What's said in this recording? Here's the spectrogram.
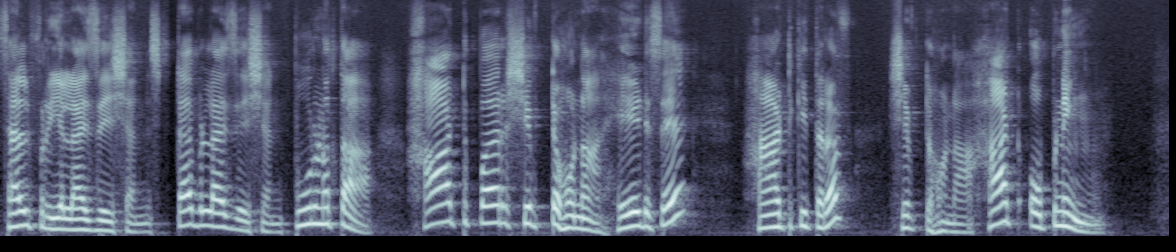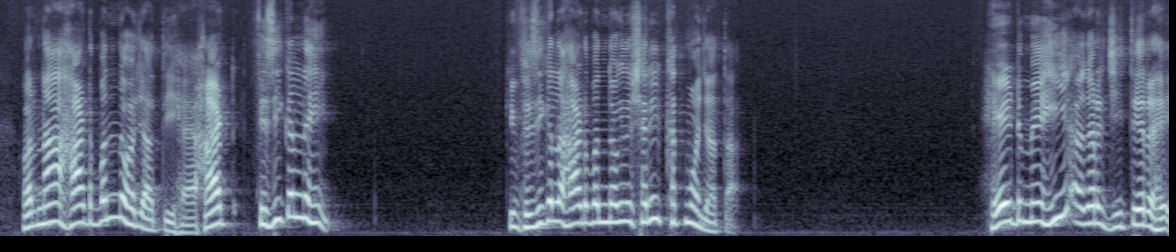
सेल्फ रियलाइजेशन स्टेबलाइजेशन पूर्णता। हार्ट पर शिफ्ट होना, हेड से हार्ट की तरफ़ शिफ्ट होना, हार्ट ओपनिंग, वरना हार्ट बंद हो जाती है। हार्ट फ़िज़िकल नहीं, कि फ़िज़िकल हार्ट बंद होगी तो शरीर खत्म हो जाता। हेड में ही अगर जीते रहे,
